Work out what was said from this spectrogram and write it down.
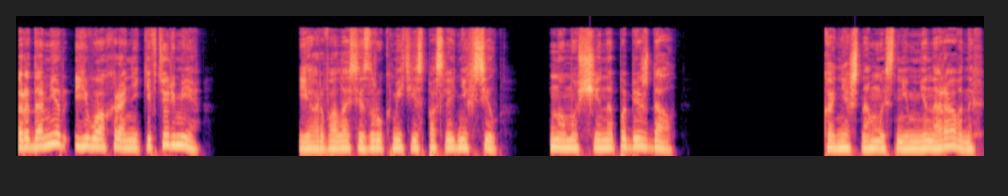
Радомир и его охранники в тюрьме». Я рвалась из рук Мити из последних сил, но мужчина побеждал. Конечно, мы с ним не на равных.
